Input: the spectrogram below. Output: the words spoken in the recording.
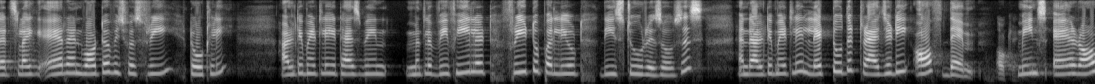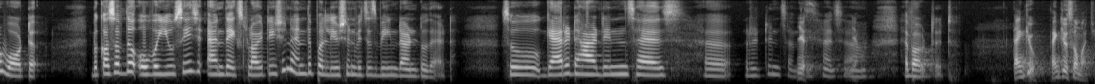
That's like air and water which was free totally. Ultimately, it has been, we feel it free to pollute these two resources and ultimately led to the tragedy of them. Okay. Means air or water. Because of the overusage and the exploitation and the pollution which is being done to that. So Garrett Hardin has uh, written something yes. has, uh, yeah. about it. Thank you. Thank you so much.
